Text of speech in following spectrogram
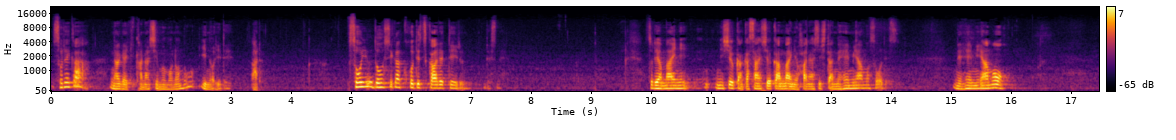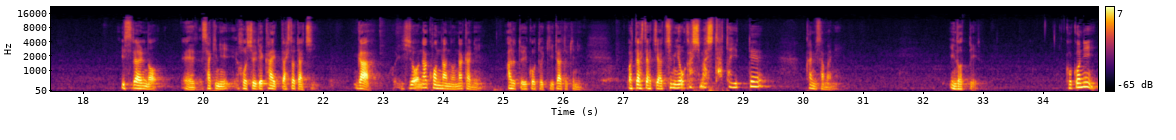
それが嘆き悲しむ者の祈りである。そういう動詞がここで使われているんですね。それは前に2週間か3週間前にお話ししたネヘミヤもそうです。ネヘミヤもイスラエルの先に報酬で帰った人たちが非常な困難の中にあるということを聞いた時に私たちは罪を犯しましたと言って神様に祈っている。ここに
